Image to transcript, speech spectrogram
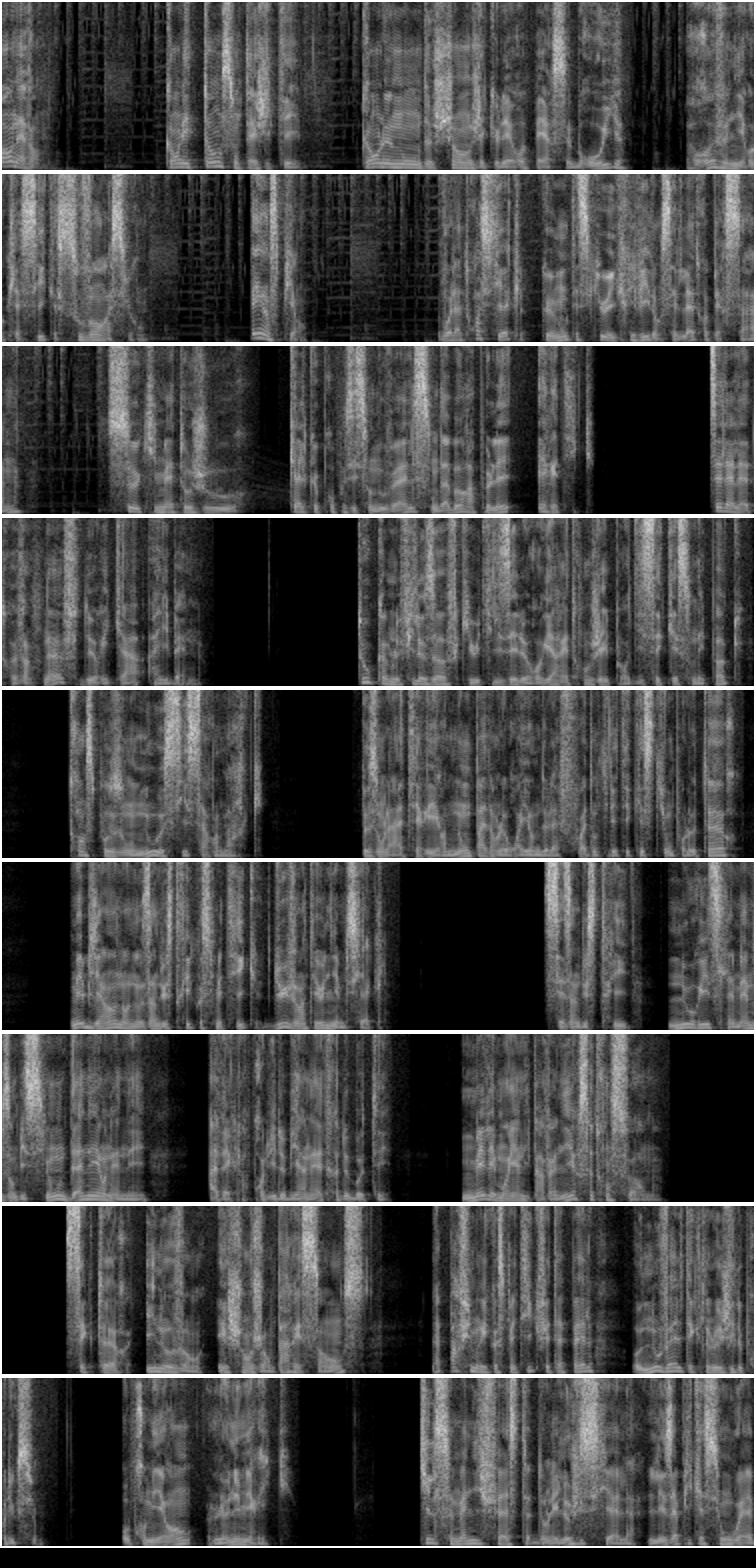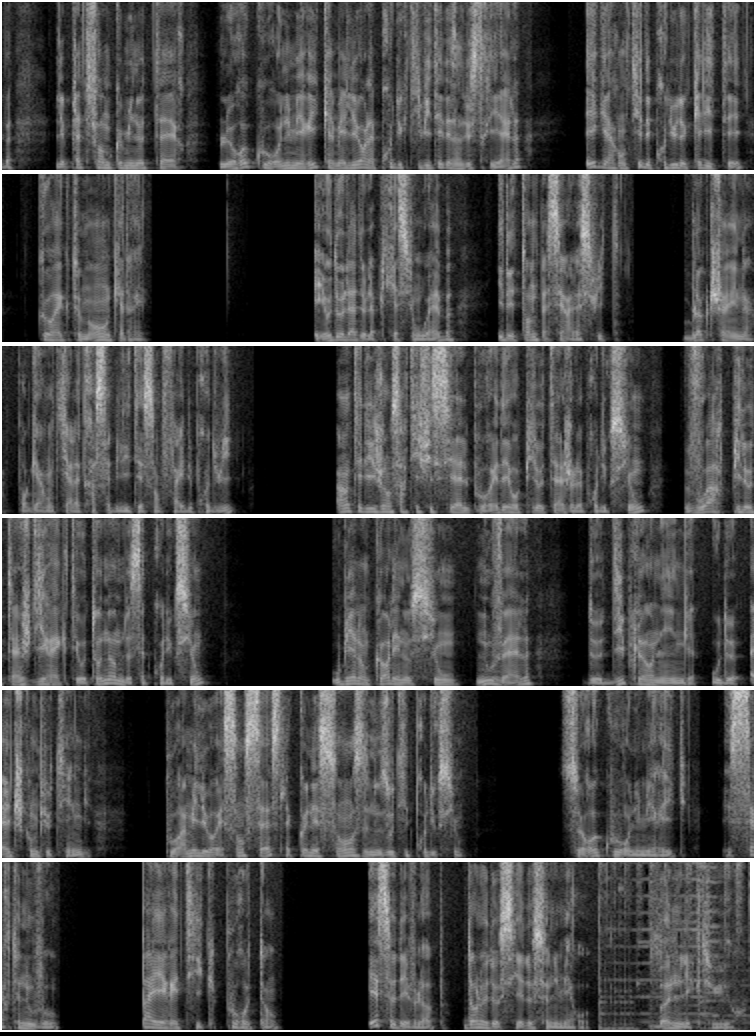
En avant. Quand les temps sont agités, quand le monde change et que les repères se brouillent, revenir au classique est souvent rassurant. Et inspirant. Voilà trois siècles que Montesquieu écrivit dans ses lettres persanes Ceux qui mettent au jour quelques propositions nouvelles sont d'abord appelés hérétiques. C'est la lettre 29 de Rika à Ibn. Tout comme le philosophe qui utilisait le regard étranger pour disséquer son époque, transposons nous aussi sa remarque. Faisons-la atterrir non pas dans le royaume de la foi dont il était question pour l'auteur, mais bien dans nos industries cosmétiques du XXIe siècle. Ces industries nourrissent les mêmes ambitions d'année en année, avec leurs produits de bien-être et de beauté, mais les moyens d'y parvenir se transforment. Secteur innovant et changeant par essence, la parfumerie cosmétique fait appel aux nouvelles technologies de production. Au premier rang, le numérique. Qu'il se manifeste dans les logiciels, les applications web, les plateformes communautaires, le recours au numérique améliore la productivité des industriels et garantit des produits de qualité correctement encadrés. Et au-delà de l'application web, il est temps de passer à la suite blockchain pour garantir la traçabilité sans faille des produits, intelligence artificielle pour aider au pilotage de la production, voire pilotage direct et autonome de cette production, ou bien encore les notions nouvelles de deep learning ou de edge computing pour améliorer sans cesse la connaissance de nos outils de production. Ce recours au numérique est certes nouveau, pas hérétique pour autant, et se développe dans le dossier de ce numéro. Bonne lecture.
